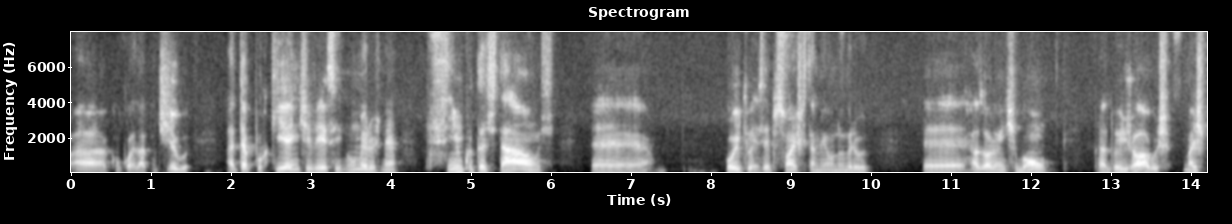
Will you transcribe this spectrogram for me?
a, a concordar contigo, até porque a gente vê esses números, né? Cinco touchdowns, é, oito recepções, que também é um número é, razoavelmente bom para dois jogos, mas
